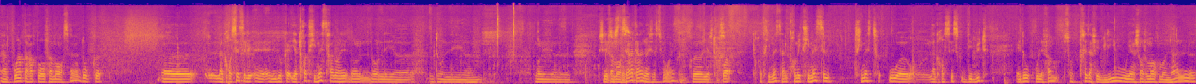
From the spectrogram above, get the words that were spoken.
un point par rapport aux femmes enceintes. Donc euh, la grossesse, elle est, donc, il y a trois trimestres hein, dans les, dans, les, euh, dans les, euh, dans les chez les femmes enceintes, hein, la gestation, ouais. Donc il y a trois, trois trimestres. Hein. Le premier trimestre, c'est le trimestre où la grossesse débute et donc où les femmes sont très affaiblies, où il y a un changement hormonal,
